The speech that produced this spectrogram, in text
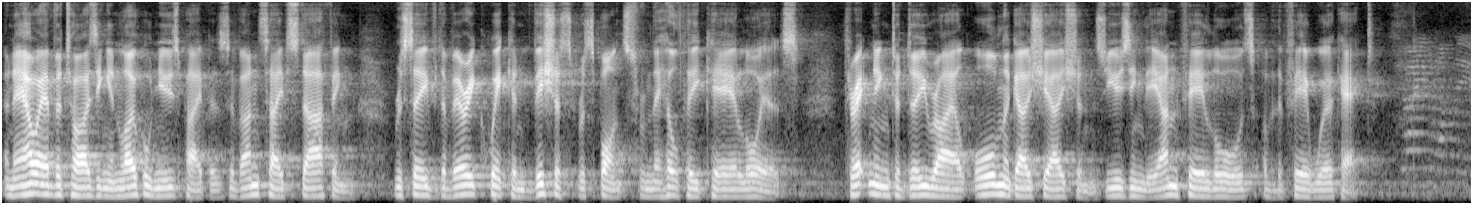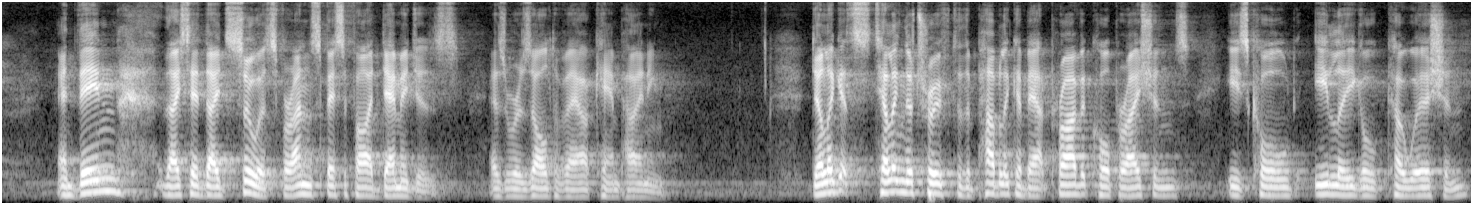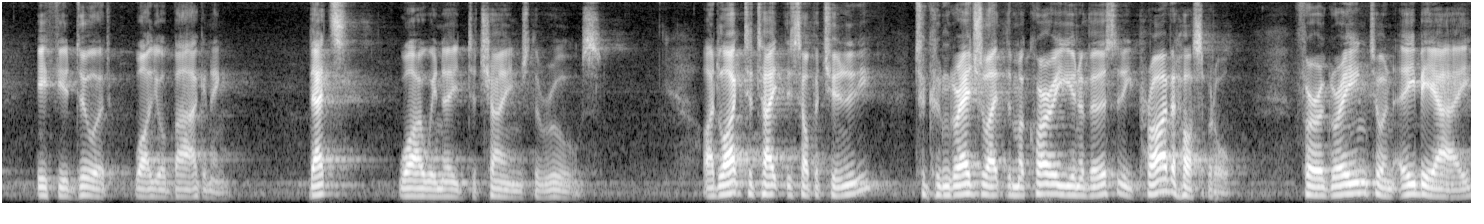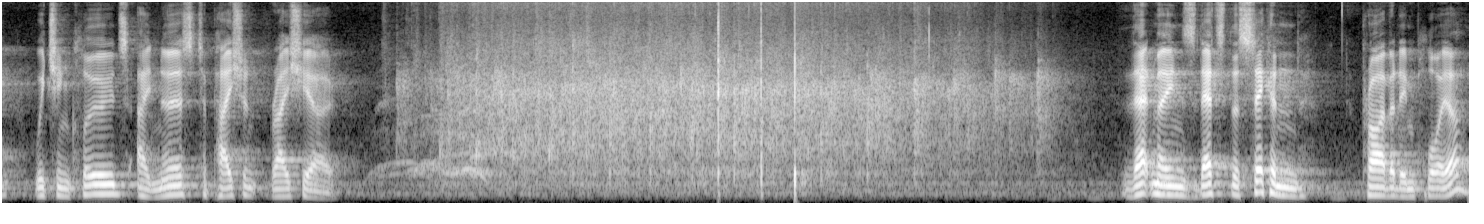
and our advertising in local newspapers of unsafe staffing received a very quick and vicious response from the Healthe Care lawyers, threatening to derail all negotiations using the unfair laws of the Fair Work Act. And then they said they'd sue us for unspecified damages as a result of our campaigning. Delegates telling the truth to the public about private corporations is called illegal coercion if you do it while you're bargaining. That's why we need to change the rules. I'd like to take this opportunity to congratulate the Macquarie University Private Hospital for agreeing to an EBA which includes a nurse to patient ratio. That means that's the second private employer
